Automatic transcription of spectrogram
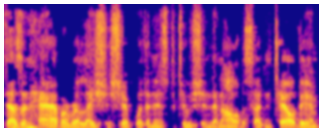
doesn't have a relationship with an institution, then all of a sudden tell them,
